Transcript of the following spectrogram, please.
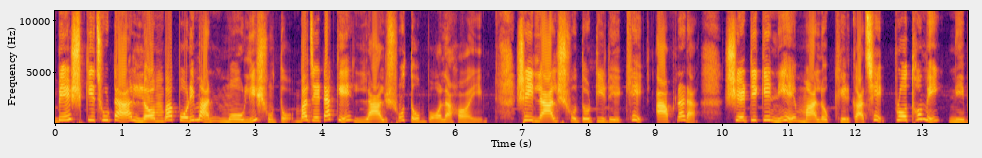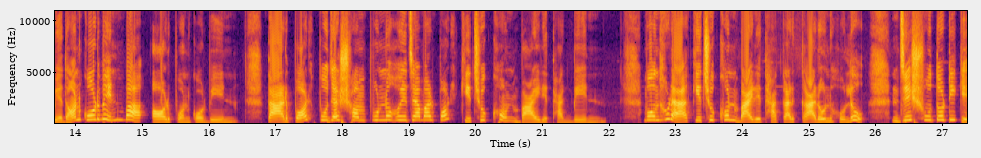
বেশ কিছুটা লম্বা পরিমাণ মৌলি সুতো বা যেটাকে লাল সুতো বলা হয়। সেই লাল সুতোটি রেখে আপনারা সেটিকে নিয়ে মা লক্ষ্মীর কাছে প্রথমেই নিবেদন করবেন বা অর্পণ করবেন। তারপর পূজা সম্পূর্ণ হয়ে যাবার পর কিছুক্ষণ বাইরে থাকবেন। বন্ধুরা, কিছুক্ষণ বাইরে থাকার কারণ হলো, যে সুতোটিকে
